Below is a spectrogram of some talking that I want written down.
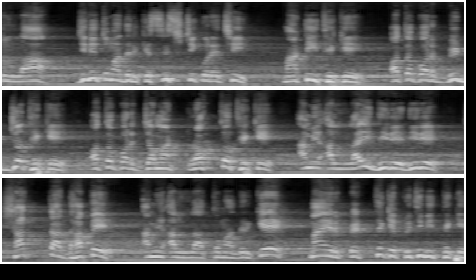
আল্লাহ যিনি তোমাদেরকে সৃষ্টি করেছি মাটি থেকে অতপর বীর্য থেকে, অতপর জমাট রক্ত থেকে আমি আল্লাহই ধীরে ধীরে সাতটা ধাপে আমি আল্লাহ তোমাদেরকে মায়ের পেট থেকে, পৃথিবীর থেকে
